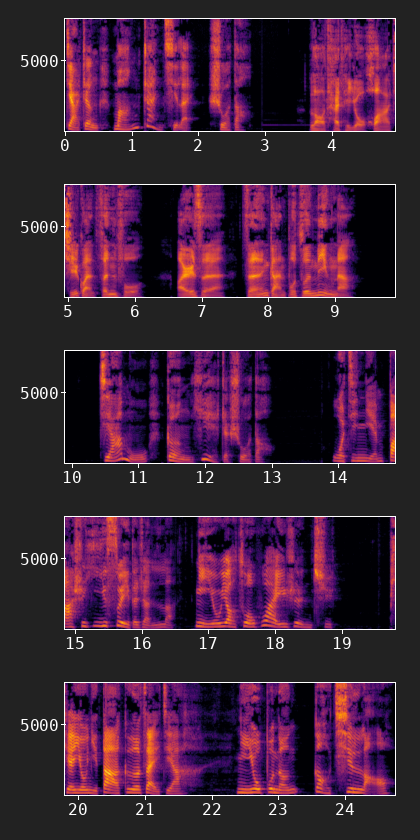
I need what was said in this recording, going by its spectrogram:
贾政忙站起来说道：“老太太有话只管吩咐，儿子怎敢不遵命呢？”贾母哽咽着说道：“我今年八十一岁的人了，你又要做外人去，偏有你大哥在家，你又不能告亲老。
